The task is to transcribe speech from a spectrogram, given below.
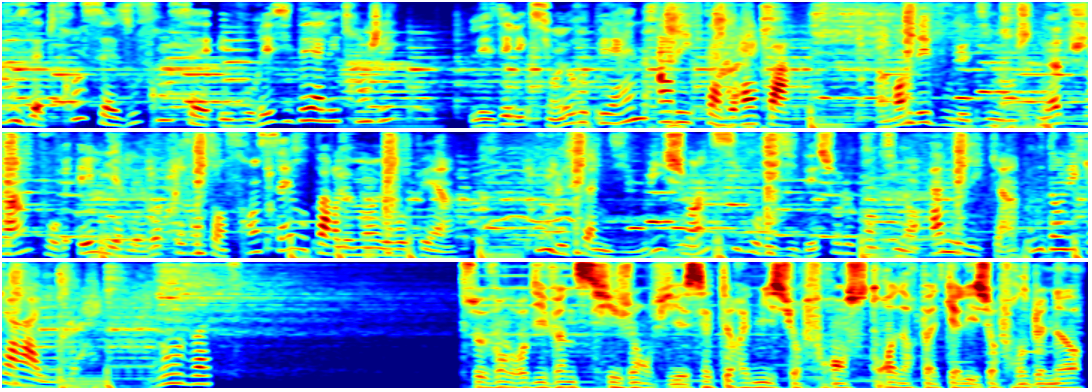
Vous êtes française ou français et vous résidez à l'étranger Les élections européennes arrivent à grands pas. Rendez-vous le dimanche 9 juin pour élire les représentants français au Parlement européen. Ou le samedi 8 juin si vous résidez sur le continent américain ou dans les Caraïbes. Bon vote Ce vendredi 26 janvier, 7h30 sur France 3 Nord-Pas-de-Calais sur France Bleu Nord.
